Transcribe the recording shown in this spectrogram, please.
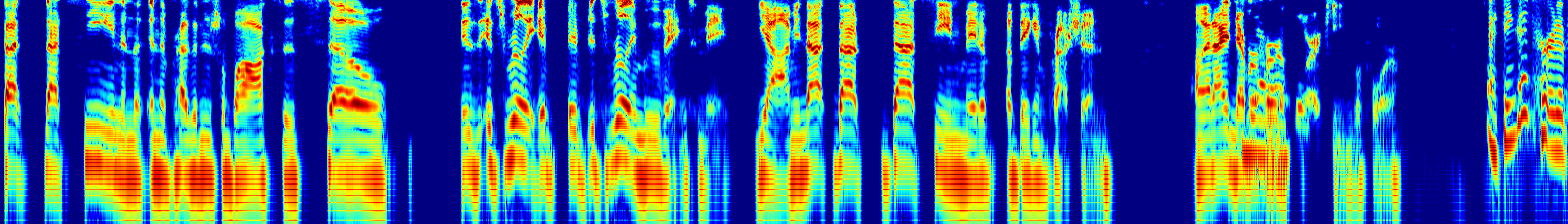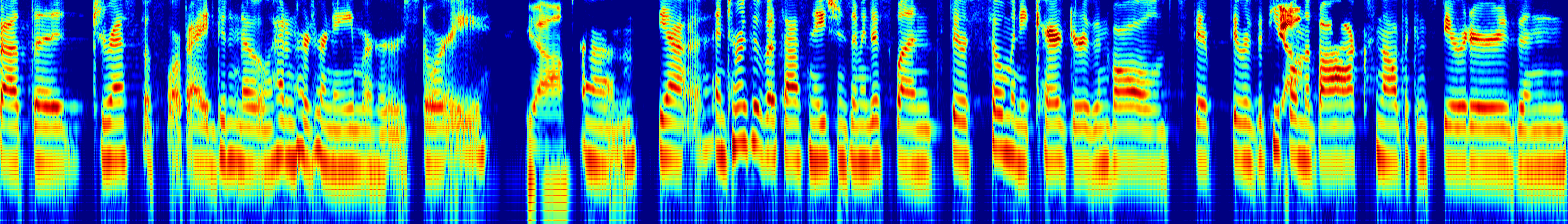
that that scene in the in the presidential box is so is it's really it, it, it's really moving to me. Yeah, I mean that that that scene made a, a big impression, uh, and I'd never yeah. heard of Laura Keene before. I think I've heard about the dress before, but I didn't know, hadn't heard her name or her story. Yeah. Um, yeah. In terms of assassinations, I mean, this one, there's so many characters involved. There, there was the people Yeah. in the box and all the conspirators and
